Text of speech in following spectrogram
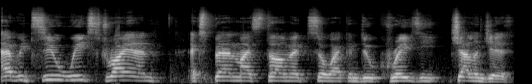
every two weeks. Try and expand my stomach so I can do crazy challenges.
